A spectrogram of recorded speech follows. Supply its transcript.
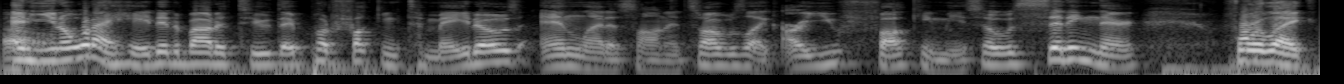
And Oh. you know what I hated about it too? They put fucking tomatoes and lettuce on it. So I was like, "Are you fucking me?" So it was sitting there for like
